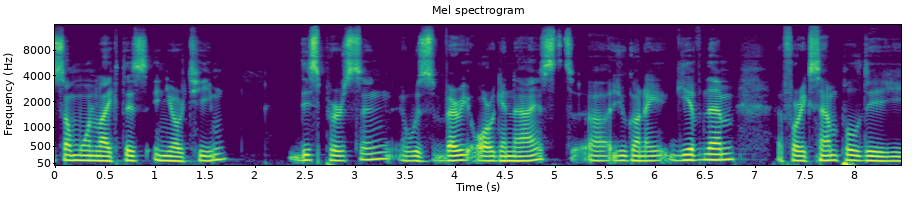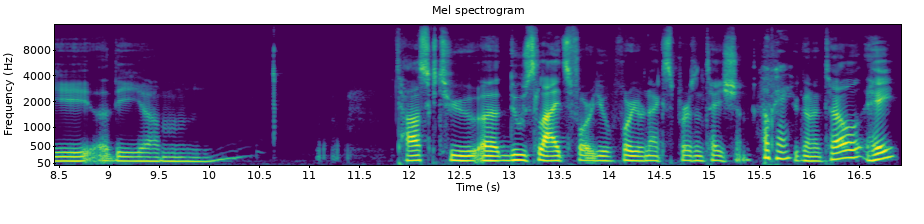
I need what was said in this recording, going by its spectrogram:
someone like this in your team. This person who is very organized, uh, you're gonna give them, for example, the uh, the um, task to uh, do slides for you for your next presentation. Okay. You're gonna tell, hey,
